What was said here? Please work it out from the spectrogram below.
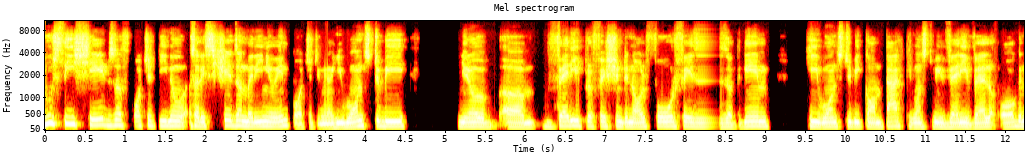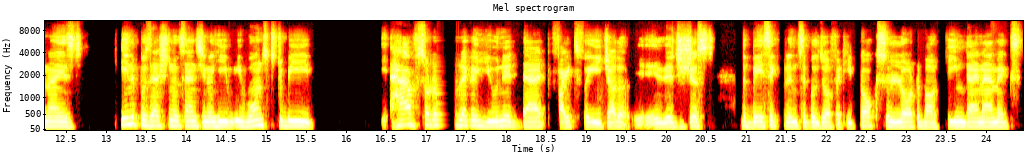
do see shades of Pochettino, sorry, shades of Mourinho in Pochettino. He wants to be you know, um, very proficient in all four phases of the game. He wants to be compact. He wants to be very well organized. In a possessional sense, you know, he he wants to be have sort of like a unit that fights for each other. It's just the basic principles of it. He talks a lot about team dynamics,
